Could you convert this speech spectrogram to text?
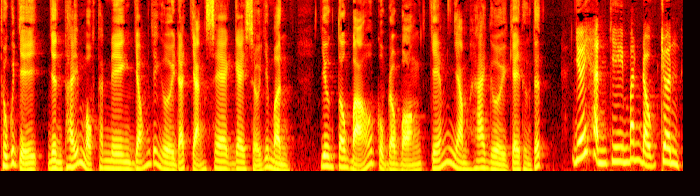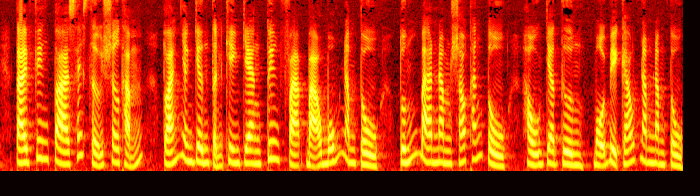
Thưa quý vị, nhìn thấy một thanh niên giống với người đã chặn xe gây sự với mình, Dương Tôn Bảo cùng đồng bọn chém nhầm hai người gây thương tích. Với hành vi manh động trên, tại phiên tòa xét xử sơ thẩm, Tòa án Nhân dân tỉnh Kiên Giang tuyên phạt Bảo 4 năm tù, Tuấn 3 năm 6 tháng tù, Hậu và thường mỗi bị cáo 5 năm tù.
